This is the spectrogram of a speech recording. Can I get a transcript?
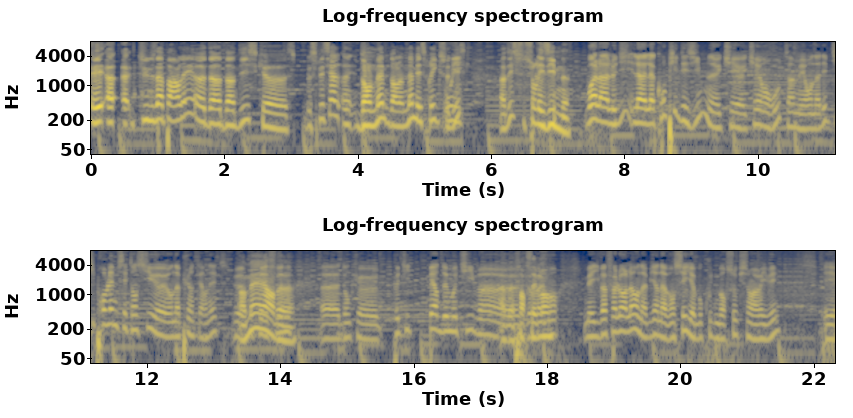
Et euh, tu nous as parlé d'un disque sp- spécial dans le même dans le même esprit que ce Oui. disque, un disque sur les hymnes. Voilà, le di- la, la compile des hymnes qui est, qui est en route, hein, mais on a des petits problèmes ces temps-ci, euh, on n'a plus internet. euh, Ah merde. Euh, donc petite perte de motive. hein, Ah bah, forcément. Mais il va falloir, là on a bien avancé, il y a beaucoup de morceaux qui sont arrivés. Et,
